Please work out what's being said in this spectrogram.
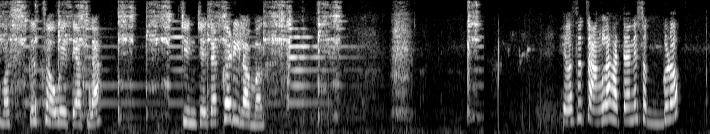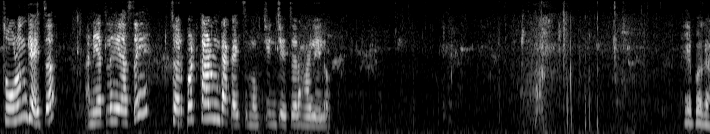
मस्त चव येते आपला. चिंचेच्या कढीला मग. हे असं चांगलं हाताने सगळं चोळून घ्यायचं आणि यातलं हे असं हे चरपट काढून टाकायचं मग चिंचेचं राहिलेलं. हे बघा.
